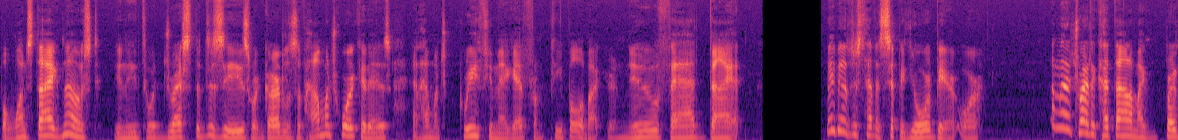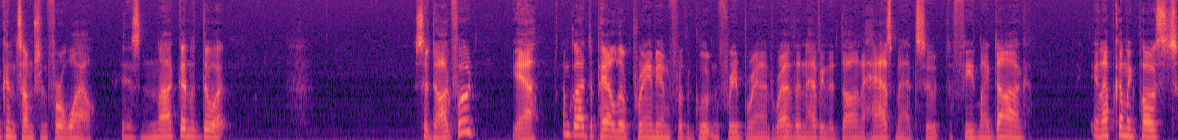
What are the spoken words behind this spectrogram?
But once diagnosed, you need to address the disease regardless of how much work it is and how much grief you may get from people about your new fad diet. Maybe I'll just have a sip of your beer, or I'm going to try to cut down on my bread consumption for a while. It is not going to do it. So, dog food? Yeah, I'm glad to pay a little premium for the gluten free brand rather than having to don a hazmat suit to feed my dog. In upcoming posts,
